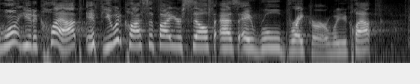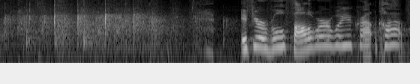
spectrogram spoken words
Want you to clap if you would classify yourself as a rule breaker. Will you clap? If you're a rule follower, will you clap?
